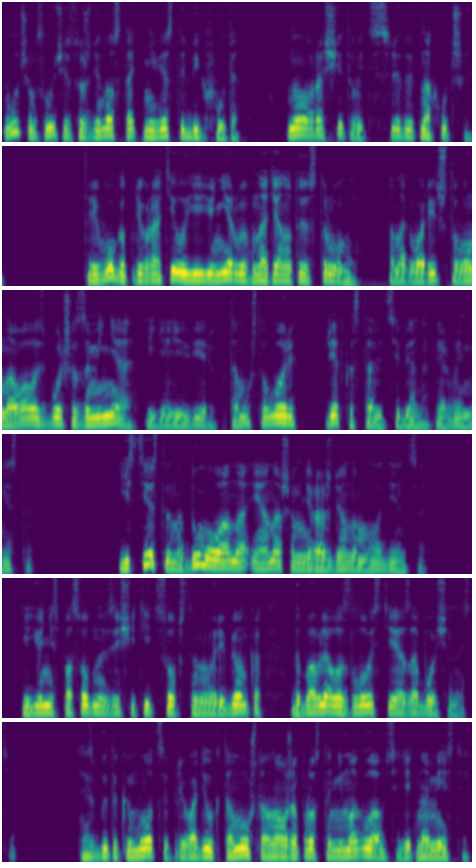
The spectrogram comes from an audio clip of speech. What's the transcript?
в лучшем случае суждено стать невестой Бигфута, но рассчитывать следует на худшее. Тревога превратила ее нервы в натянутые струны. Она говорит, что волновалась больше за меня, и я ей верю, потому что Лори редко ставит себя на первое место. Естественно, думала она и о нашем нерожденном младенце. Ее неспособность защитить собственного ребенка добавляла злости и озабоченности. Избыток эмоций приводил к тому, что она уже просто не могла усидеть на месте.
